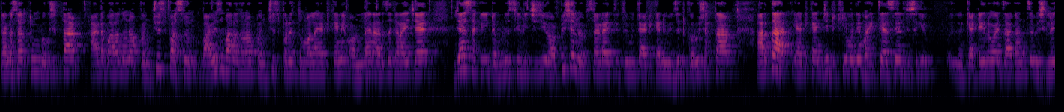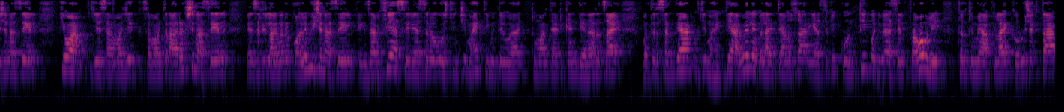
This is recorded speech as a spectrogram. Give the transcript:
त्यानुसार तुम्ही बघू शकता आठ बारा दोन पंचवीसपासून बावीस बारा दोन पंचवीसपर्यंत तुम्हाला या ठिकाणी ऑनलाईन अर्ज करायचे आहेत. ज्यासाठी डब्ल्यू सी डीची जी ऑफिशियल वेबसाईट आहे ती तुम्ही त्या ठिकाणी व्हिजिट करू शकता. अर्थात या ठिकाणी जी डिटेलमध्ये माहिती असेल जसं की कॅटेगरी वाईज जागांचं विश्लेषण असेल किंवा जे सामाजिक समांतर आरक्षण असेल यासाठी लागणारं क्वालिफिकेशन असेल एक्झाम फी असेल या सर्व गोष्टींची माहिती मी तेव्हा तुम्हाला त्या ठिकाणी देणारच आहे. मात्र सध्या जी माहिती अवेलेबल आहे त्यानुसार यासाठी कोणती पदवी असेल प्रॉब्ली तर तुम्ही अप्लाय करू शकता.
